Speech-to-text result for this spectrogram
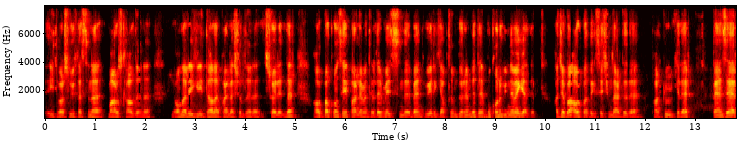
itibar suikastına maruz kaldığını, onlarla ilgili iddialar paylaşıldığını söylediler. Avrupa Konseyi Parlamenterler Meclisi'nde ben üyelik yaptığım dönemde de bu konu gündeme geldi. Acaba Avrupa'daki seçimlerde de farklı ülkeler benzer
